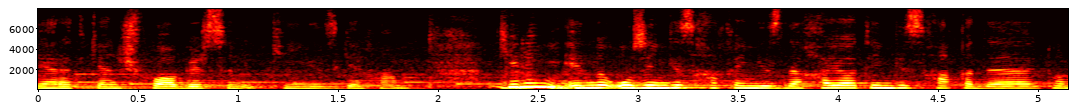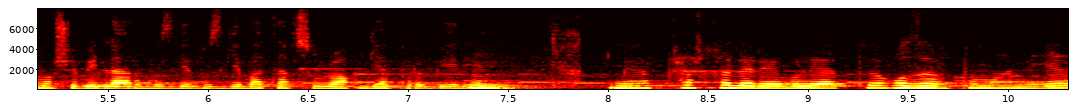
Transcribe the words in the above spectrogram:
yaratgan shifo bersin ikkingizga ham. Keling endi o'zingiz haqingizda hayotingiz haqida tomoshabinlarimizga bizga batafsilroq gapirib bering. Men qashqadaryo viloyati g'uzor tumaniga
